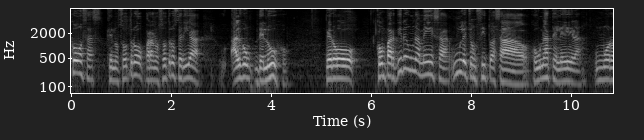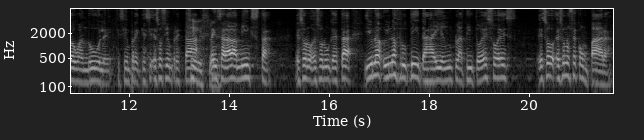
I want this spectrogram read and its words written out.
cosas que nosotros, para nosotros sería algo de lujo, pero compartir en una mesa un lechoncito asado con una telera, un moro de guandule, que siempre, que eso siempre está, la ensalada mixta, eso no, eso nunca está, y una, y unas frutitas ahí en un platito, eso es, eso, eso no se compara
